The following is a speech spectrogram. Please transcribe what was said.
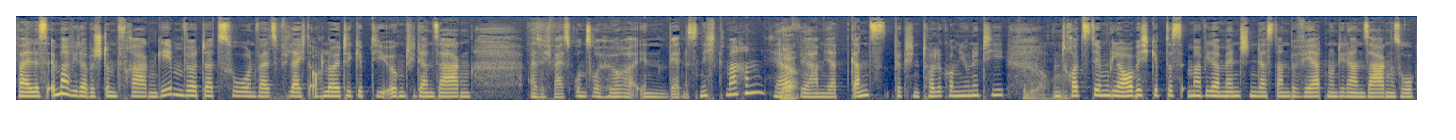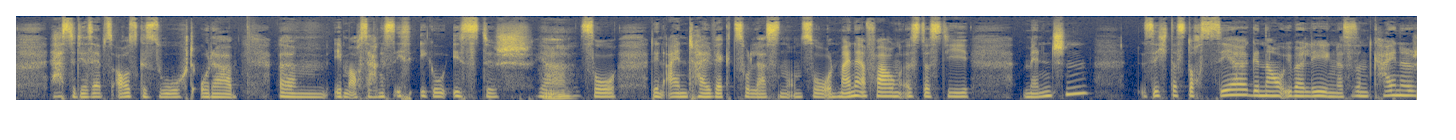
weil es immer wieder bestimmt Fragen geben wird dazu und weil es vielleicht auch Leute gibt, die irgendwie dann sagen, also ich weiß, unsere HörerInnen werden es nicht machen. Ja, Ja. wir haben ja ganz wirklich eine tolle Community. Auch. Und trotzdem, glaube ich, gibt es immer wieder Menschen, die das dann bewerten und die dann sagen so, hast du dir selbst ausgesucht oder ähm, eben auch sagen, es ist egoistisch, ja, so den einen Teil wegzulassen und so. Und meine Erfahrung ist, dass die Menschen sich das doch sehr genau überlegen. Das sind keine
